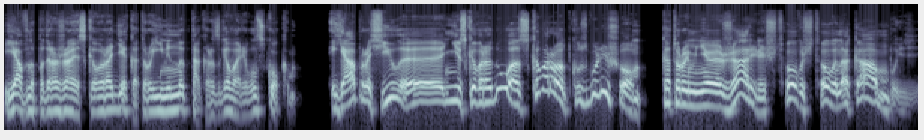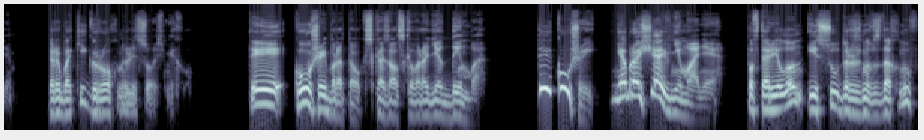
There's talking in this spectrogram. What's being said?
явно подражая сковороде, который именно так разговаривал с Коком. «Я просил э, не сковороду, а сковородку с гуляшом, который мне жарили, что вы, что вы, на камбузе!» Рыбаки грохнули со смеху. Ты кушай, браток, сказал сковороде дымба. Ты кушай, не обращай внимания, повторил он и, судорожно вздохнув,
